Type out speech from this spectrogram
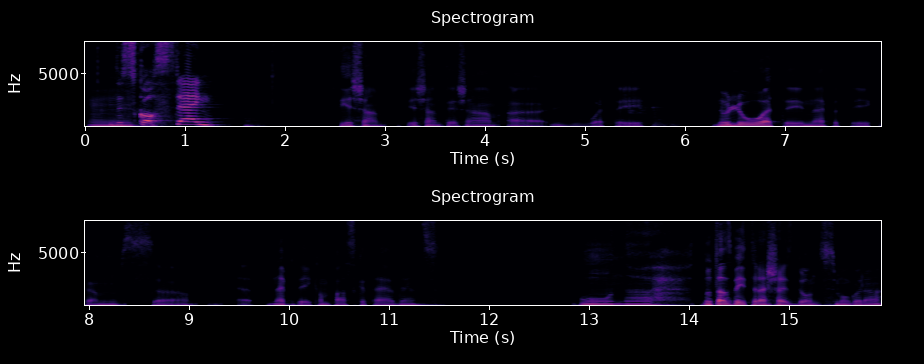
Mm, Disgusting! tiešām, tiešām, tiešām ļoti, nu, ļoti nepatīkams, ā, nepatīkams paskatēdiens. Un ā, nu, tas bija trešais duncis mugurā.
